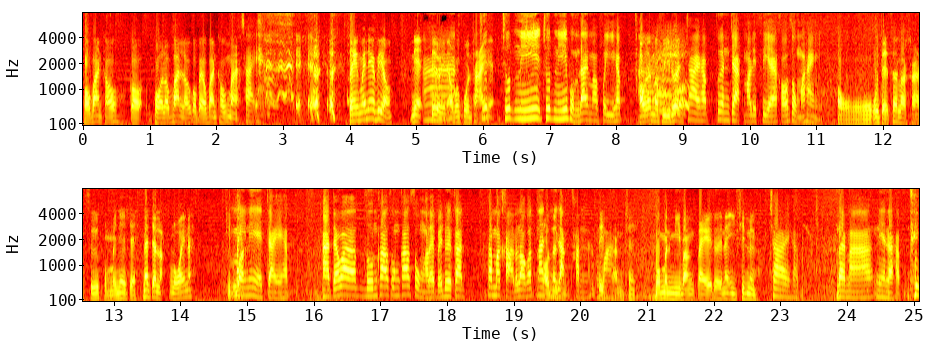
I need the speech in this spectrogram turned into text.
พอบ้านเขาก็พอเราบ้านเราก็ไปเอาบ้านเขามา ใช่ แพงไหมเนี่ยพี่หยองเนี่ยที่เราเห็นเอาบางคนท้ายชุดเนี่ยชุดนี้ชุดนี้ผมได้มาฟรีครับ เอาได้มาฟรีด้วย ใช่ครับ เพื่อนจากมาเลเซียเขาส่งมาให้ โอ้โหแต่ถ้าราคาซื้อผมไม่แน่ใจ น่าจะหลักร้อยนะ คิดไม่ว่าแน่ใจครับ อาจจะว่าโดนค่าส่งค่าส่งอะไรไปด้วยก็ถ้ามาขายเราก็น่าอ๋อจะมีหลักพันนะผมติดว่าขันใช่เพราะมันมีบางแตรด้วยนะอีกชิ้นหนึ่ง ใช่ครับ ได้มาเนี่ยแหละครับที่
